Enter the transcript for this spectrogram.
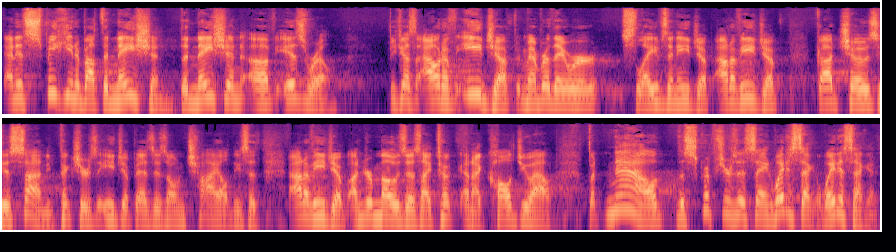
And it's speaking about the nation, the nation of Israel. Because out of Egypt, remember they were slaves in Egypt, out of Egypt, God chose his son. He pictures Egypt as his own child. He says, out of Egypt, under Moses, I took and I called you out. But now the scriptures is saying, wait a second, wait a second.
